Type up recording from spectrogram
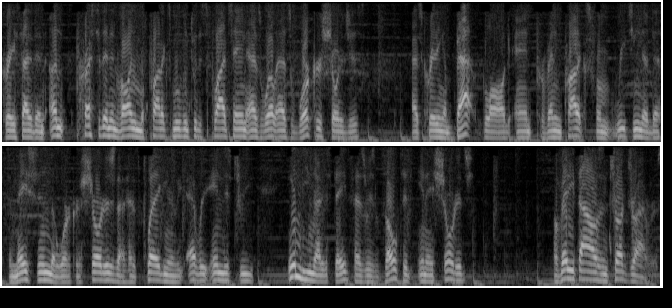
Gray cited an unprecedented volume of products moving through the supply chain as well as worker shortages as creating a backlog and preventing products from reaching their destination. The worker shortage that has plagued nearly every industry in the United States has resulted in a shortage of 80,000 truck drivers,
